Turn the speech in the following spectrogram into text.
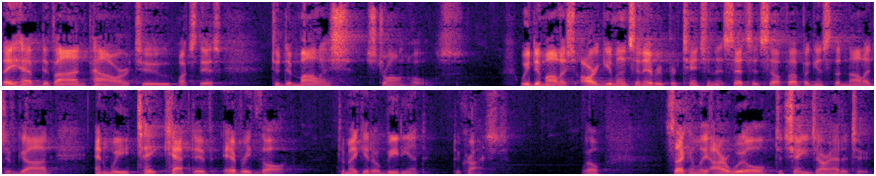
they have divine power to, what's this, to demolish strongholds. We demolish arguments and every pretension that sets itself up against the knowledge of God and we take captive every thought to make it obedient to Christ. Well, secondly, our will to change our attitude.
